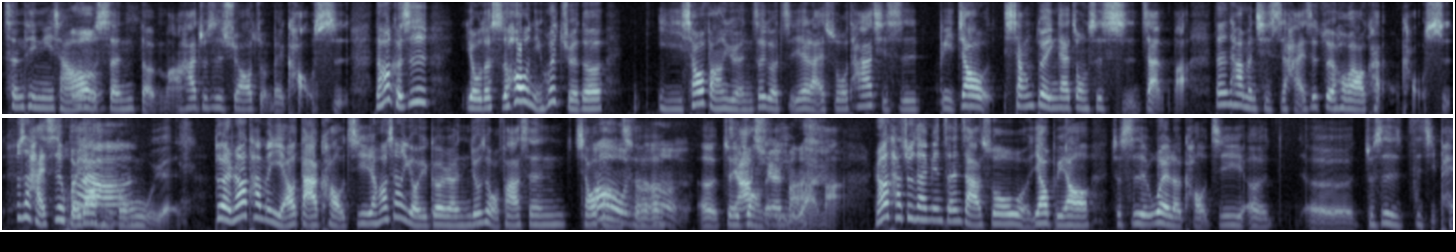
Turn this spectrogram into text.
陈婷，你想要升等嘛，嗯、他就是需要准备考试。然后，可是有的时候你会觉得，以消防员这个职业来说，他其实比较相对应该重视实战吧。但是他们其实还是最后要看考试，就是还是回到很公务员。对，然后他们也要打考绩。然后像有一个人就是有发生消防车、哦、呃追撞的意外嘛，然后他就在那边挣扎说，我要不要就是为了烤鸡而。呃，就是自己赔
